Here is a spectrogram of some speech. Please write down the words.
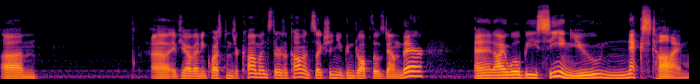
Um, uh, if you have any questions or comments, there's a comment section. You can drop those down there. And I will be seeing you next time.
